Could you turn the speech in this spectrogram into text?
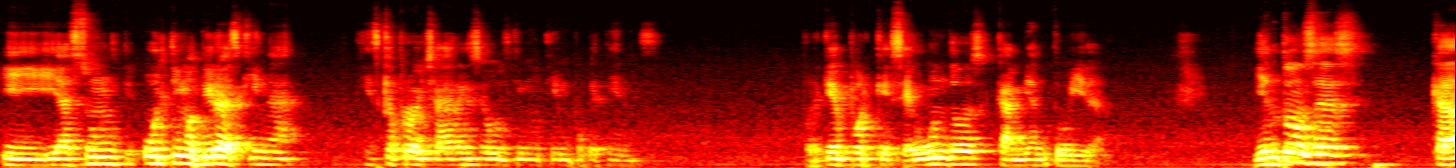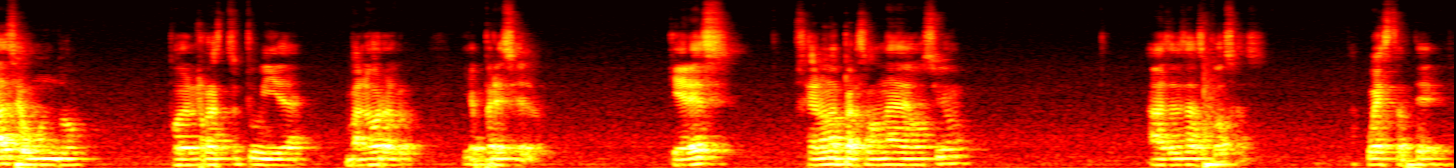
y haces un último tiro de esquina, tienes que aprovechar ese último tiempo que tienes. ¿Por qué? Porque segundos cambian tu vida. Y entonces, cada segundo, por el resto de tu vida, valóralo y aprécialo. ¿Quieres ser una persona de ocio? Haz esas cosas. Acuéstate,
